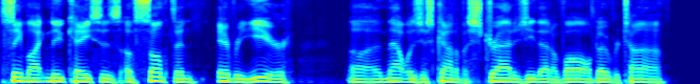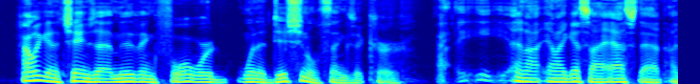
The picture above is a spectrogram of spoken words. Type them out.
seemed like new cases of something every year. Uh, and that was just kind of a strategy that evolved over time. How are we going to change that moving forward when additional things occur? and I and I guess I asked that. I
